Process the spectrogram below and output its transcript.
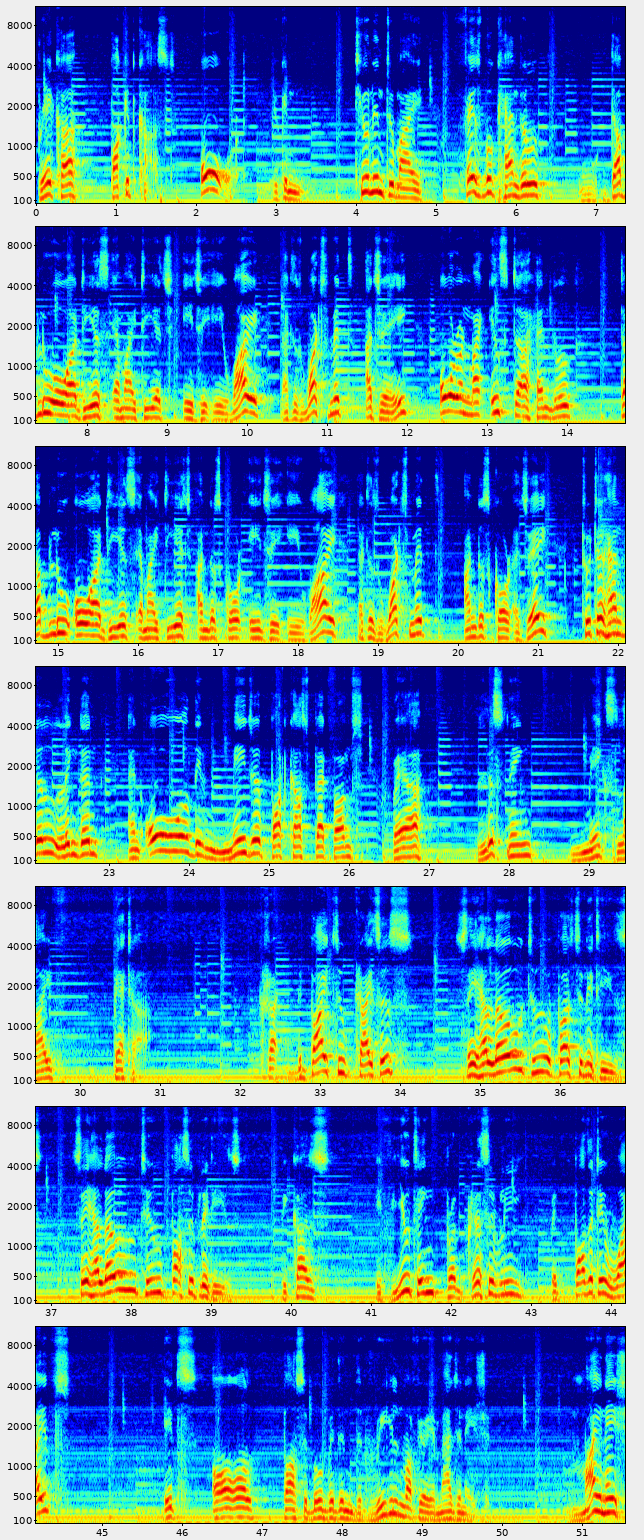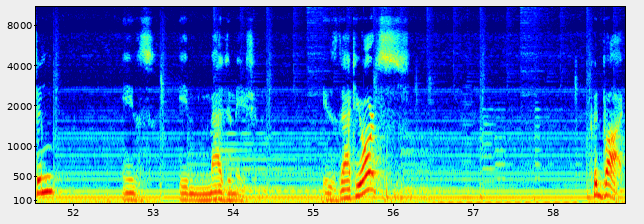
Breaker, Pocket Cast, or you can tune into my Facebook handle W O R D S M I T H A J A Y, that is Wordsmith Ajay, or on my Insta handle W O R D S M I T H underscore A J A Y, that is Wordsmith underscore Ajay, Twitter handle, LinkedIn, and all the major podcast platforms where listening makes life better. Goodbye to crisis. Say hello to opportunities. Say hello to possibilities. Because if you think progressively with positive vibes, it's all possible within the realm of your imagination. My nation is imagination. Is that yours? Goodbye.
